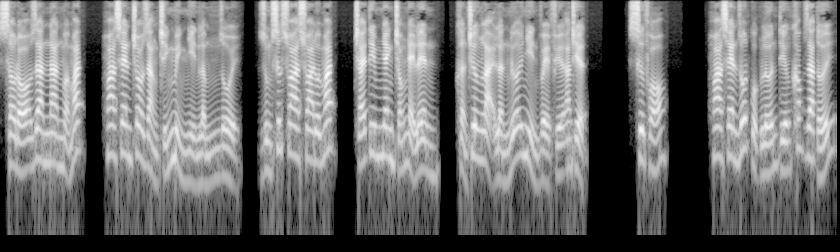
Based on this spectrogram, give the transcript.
sau đó gian nan mở mắt, hoa sen cho rằng chính mình nhìn lầm rồi, dùng sức xoa xoa đôi mắt, trái tim nhanh chóng nhảy lên, khẩn trương lại lần nữa nhìn về phía An Triệt. Sư phó. Hoa sen rốt cuộc lớn tiếng khóc ra tới,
